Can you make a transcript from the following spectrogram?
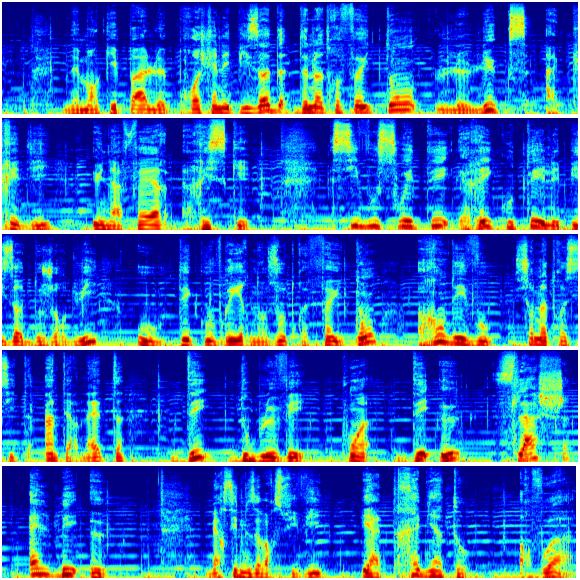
Ne manquez pas le prochain épisode de notre feuilleton Le luxe à crédit, une affaire risquée. Si vous souhaitez réécouter l'épisode d'aujourd'hui ou découvrir nos autres feuilletons, rendez-vous sur notre site internet dw.de/lbe. Merci de nous avoir suivis et à très bientôt. Au revoir.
